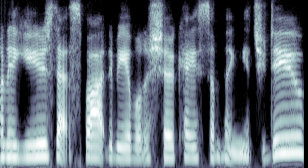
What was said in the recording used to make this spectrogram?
want to use that spot to be able to showcase something that you do.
